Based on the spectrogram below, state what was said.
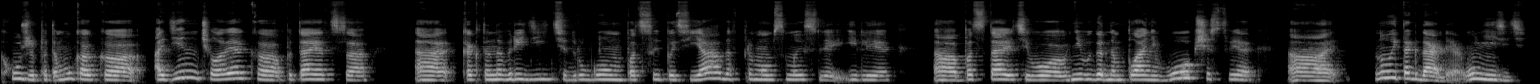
Хуже, потому как а, один человек а, пытается а, как-то навредить другому, подсыпать яда в прямом смысле или подставить его в невыгодном плане в обществе, ну и так далее, унизить.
